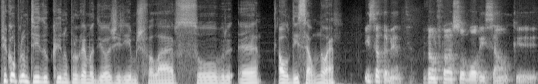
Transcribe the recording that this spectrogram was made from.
ficou prometido que no programa de hoje iríamos falar sobre a audição, não é? Exatamente. Vamos falar sobre a audição, que,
